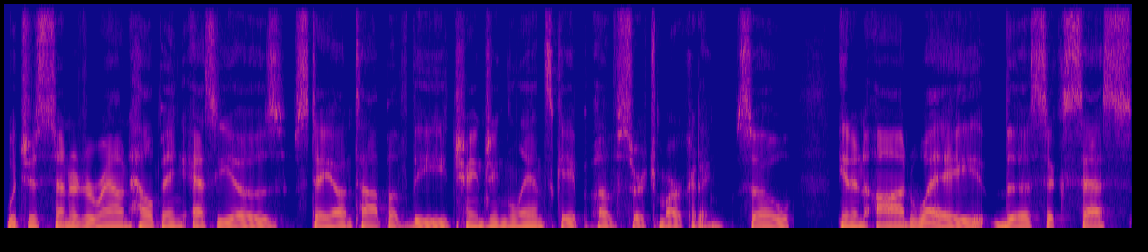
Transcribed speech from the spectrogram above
which is centered around helping SEOs stay on top of the changing landscape of search marketing. So, in an odd way, the success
